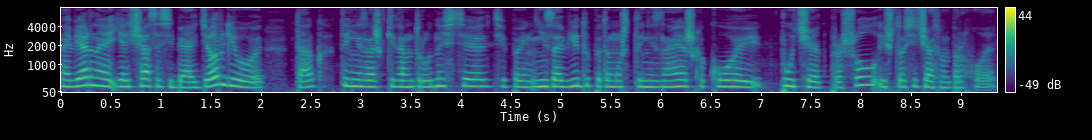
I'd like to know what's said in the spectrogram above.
наверное, я часто себя одергиваю. Так, ты не знаешь, какие там трудности, типа, не завидую, потому что ты не знаешь, какой путь человек прошел и что сейчас он проходит.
